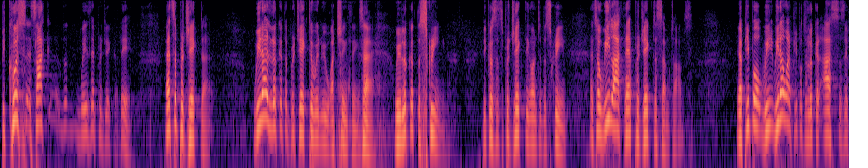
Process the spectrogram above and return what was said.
because it's like, where's that projector? There. That's a projector. We don't look at the projector when we're watching things, hey? we look at the screen because it's projecting onto the screen. And so we like that projector sometimes. Yeah, people, we, we don't want people to look at us as if,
